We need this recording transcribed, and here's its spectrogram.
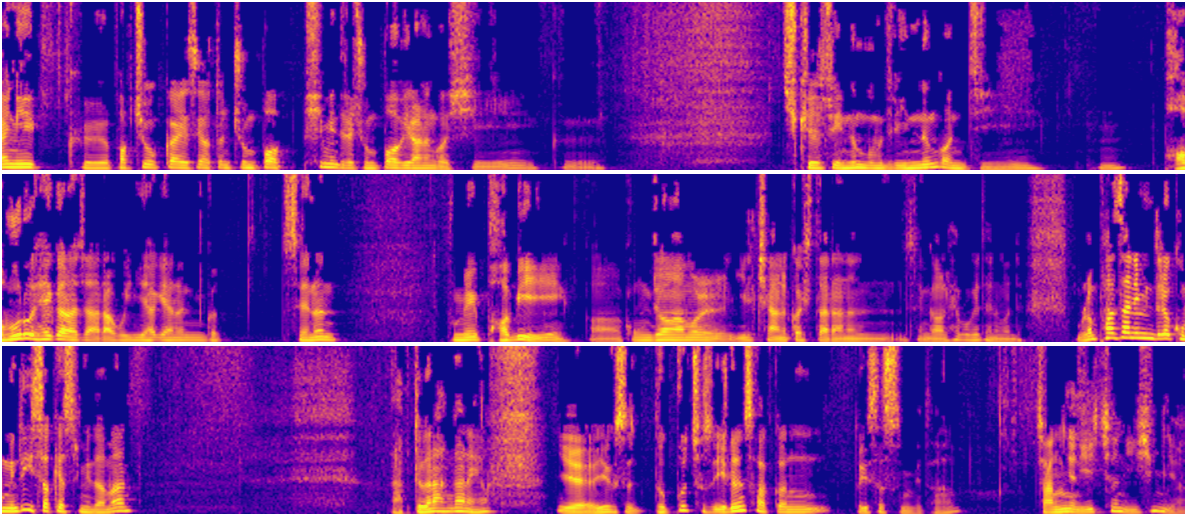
이그 법치국가에서의 어떤 준법 시민들의 준법이라는 것이 그 지킬 수 있는 부분들이 있는 건지 음? 법으로 해결하자라고 이야기하는 것에는 분명히 법이 어, 공정함을 잃지 않을 것이다라는 생각을 해보게 되는 건데 물론 판사님들의 고민도 있었겠습니다만 납득은 안 가네요. 예 여기서 덧붙여서 이런 사건도 있었습니다 작년 2020년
